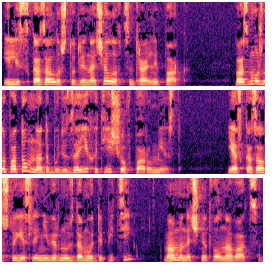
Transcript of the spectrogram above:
и Лис сказала, что для начала в Центральный парк. Возможно, потом надо будет заехать еще в пару мест. Я сказал, что если не вернусь домой до пяти, мама начнет волноваться.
